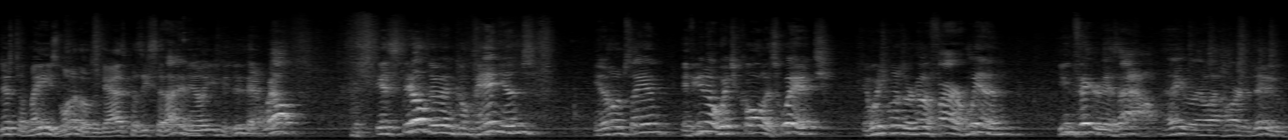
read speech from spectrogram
just amazed one of those guys, because he said, I didn't know you could do that. Well, it's still doing companions, you know what I'm saying? If you know which coil is which, and which ones are gonna fire when, you can figure this out. It ain't really that hard to do.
